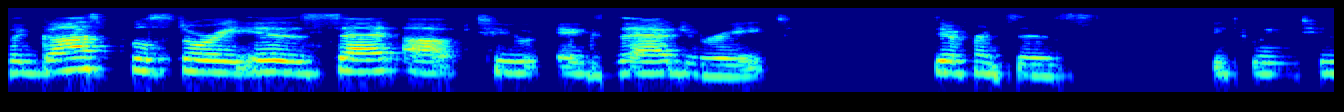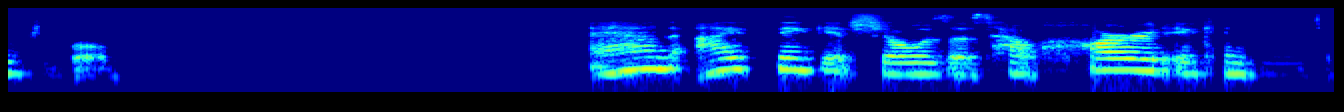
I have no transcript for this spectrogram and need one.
The gospel story is set up to exaggerate differences between two people. And I think it shows us how hard it can be to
